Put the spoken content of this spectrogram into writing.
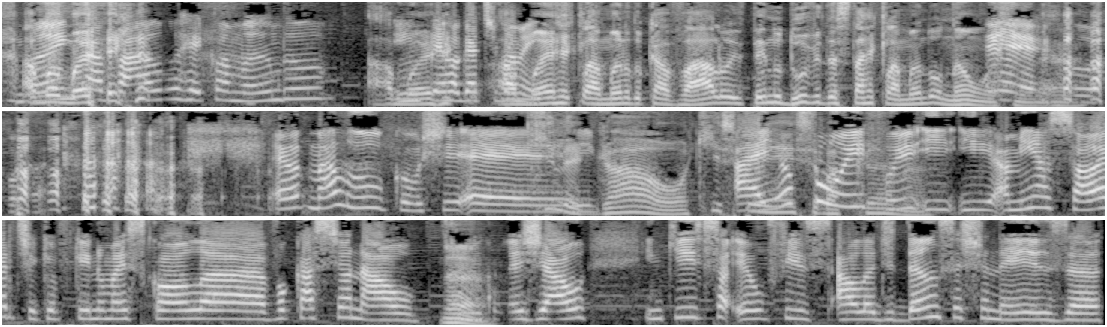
A mãe, mamãe- cavalo reclamando A mãe, a mãe reclamando do cavalo e tendo dúvida se tá reclamando ou não. Assim, É, né? é maluco. é, Que legal, que Aí eu experiência fui, bacana. fui e, e a minha sorte é que eu fiquei numa escola vocacional, É. um colegial em que eu fiz aula de dança chinesa,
